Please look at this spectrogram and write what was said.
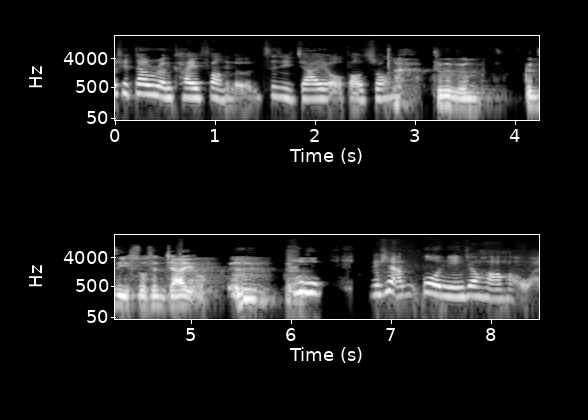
而且大陆人开放了，自己加油，保重。真的只能跟自己说声加油。对 没事啊，过年就好好玩。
